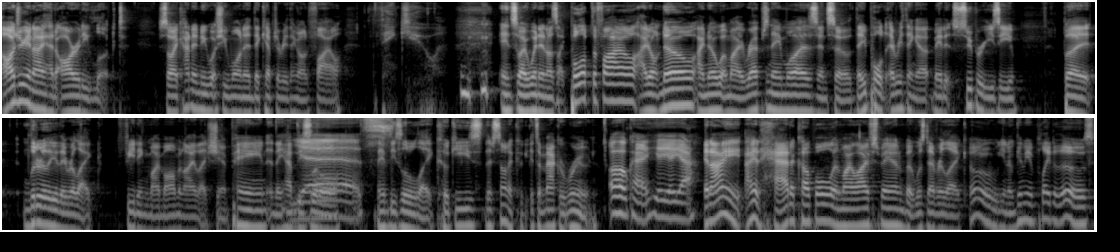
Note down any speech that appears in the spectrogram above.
Audrey and I had already looked, so I kind of knew what she wanted. They kept everything on file. Thank you. And so I went in. I was like, "Pull up the file." I don't know. I know what my rep's name was, and so they pulled everything up, made it super easy. But literally, they were like feeding my mom and I like champagne, and they have these little. yes. They have these little like cookies. It's not a cookie. It's a macaroon. Oh, okay. Yeah, yeah, yeah. And I I had had a couple in my lifespan, but was never like, oh, you know, give me a plate of those.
